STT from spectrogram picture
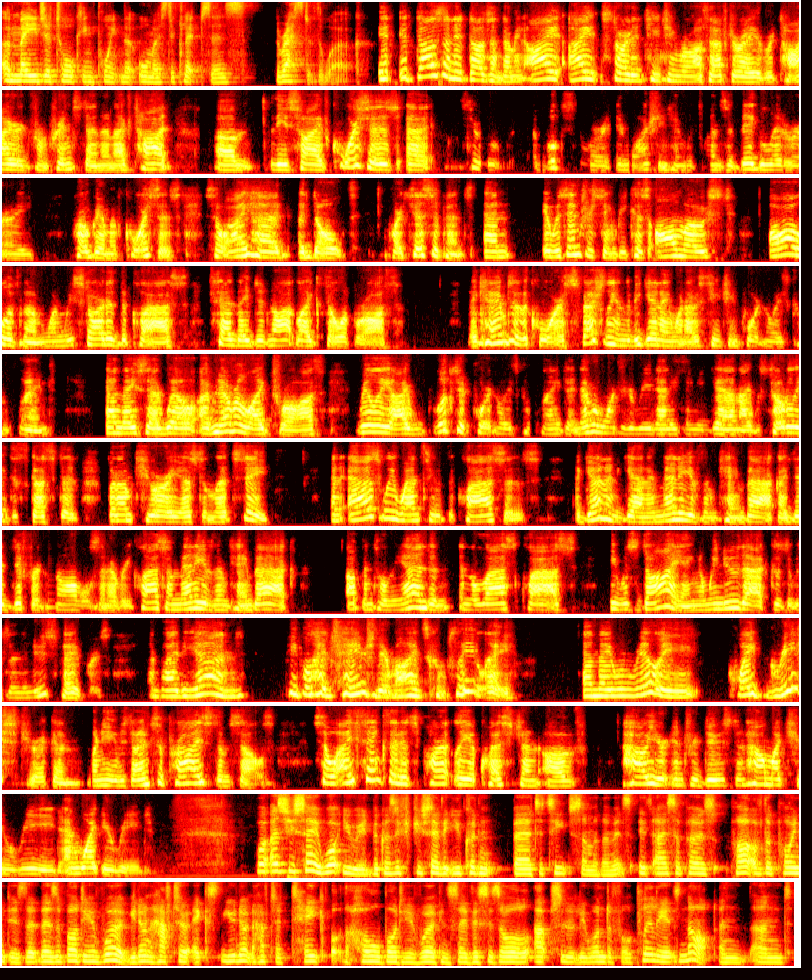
a major talking point that almost eclipses the rest of the work? It, it does and it doesn't. I mean, I, I started teaching Roth after I had retired from Princeton, and I've taught um, these five courses uh, through a bookstore in Washington, which runs a big literary program of courses. So I had adult participants. And it was interesting because almost all of them, when we started the class, said they did not like Philip Roth. They came to the course, especially in the beginning when I was teaching Portnoy's complaint, and they said, Well, I've never liked Roth. Really, I looked at Portnoy's complaint. I never wanted to read anything again. I was totally disgusted, but I'm curious and let's see. And as we went through the classes, again and again, and many of them came back. I did different novels in every class, and many of them came back up until the end. And in the last class, he was dying, and we knew that because it was in the newspapers. And by the end, people had changed their minds completely, and they were really quite grief stricken when he was dying, surprised themselves. So I think that it's partly a question of how you're introduced and how much you read and what you read. Well, as you say, what you read, because if you say that you couldn't bear to teach some of them, it's, it's I suppose part of the point is that there's a body of work. You don't have to, ex, you don't have to take the whole body of work and say this is all absolutely wonderful. Clearly, it's not, and and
